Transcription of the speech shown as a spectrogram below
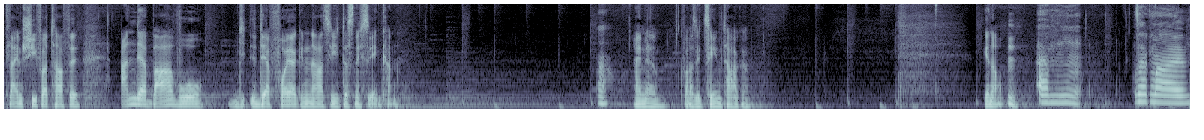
kleinen Schiefertafel an der Bar, wo der Feuergenasi das nicht sehen kann. Ah. Eine quasi 10 Tage. Genau. Ähm, sag mal,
